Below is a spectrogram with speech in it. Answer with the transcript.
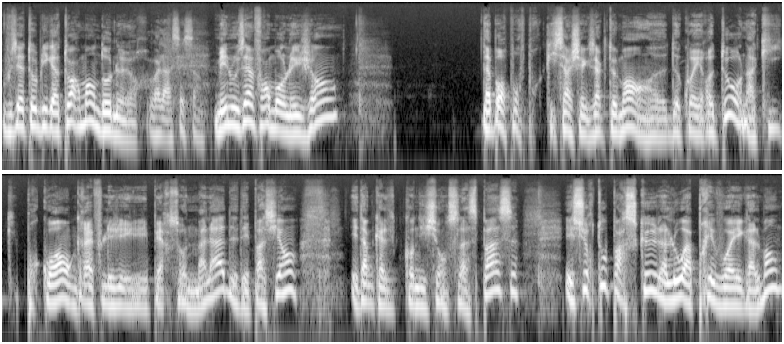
vous êtes obligatoirement donneur. Voilà, c'est ça. Mais nous informons les gens, d'abord pour, pour qu'ils sachent exactement euh, de quoi ils retournent, à qui, pourquoi on greffe les, les personnes malades, des patients, et dans quelles conditions cela se passe, et surtout parce que la loi prévoit également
